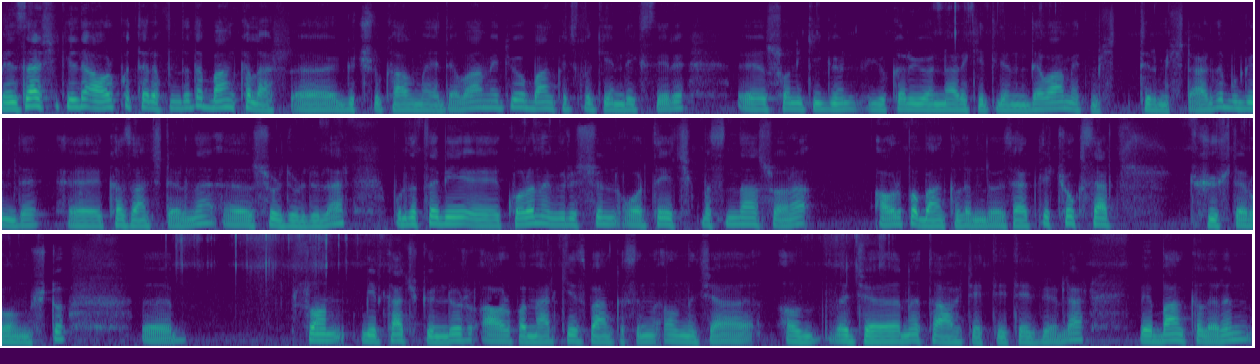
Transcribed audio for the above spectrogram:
Benzer şekilde Avrupa tarafında da bankalar e, güçlü kalmaya devam ediyor. Bankacılık endeksleri e, son iki gün yukarı yönlü hareketlerini devam ettirmişlerdi. Bugün de e, kazançlarını sürdürdüler. Burada tabii koronavirüsün ortaya çıkmasından sonra Avrupa bankalarında özellikle çok sert düşüşler olmuştu. Son birkaç gündür Avrupa Merkez Bankası'nın alınacağı, alınacağını taahhüt ettiği tedbirler ve bankaların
